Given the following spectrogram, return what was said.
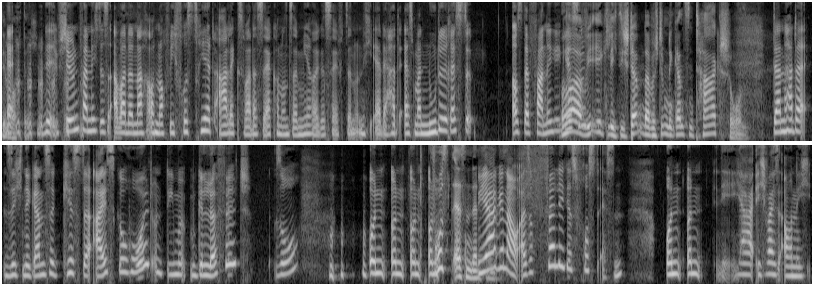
Den mochte ich. Äh, Schön fand ich das aber danach auch noch, wie frustriert Alex war, dass Serkan und Samira gesaved sind und nicht er. Der hat erstmal Nudelreste aus der Pfanne gegessen. Oh, wie eklig. Die standen da bestimmt den ganzen Tag schon. Dann hat er sich eine ganze Kiste Eis geholt und die mit, gelöffelt, so. Und, und, und, und Frustessen nennt Ja, genau. Also völliges Frustessen. Und, und ja, ich weiß auch nicht.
